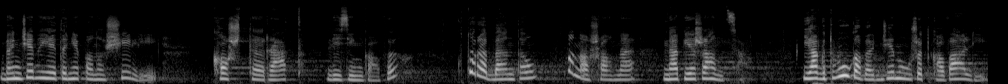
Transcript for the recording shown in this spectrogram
Będziemy jedynie ponosili koszty rat leasingowych, które będą ponoszone na bieżąco. Jak długo będziemy użytkowali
